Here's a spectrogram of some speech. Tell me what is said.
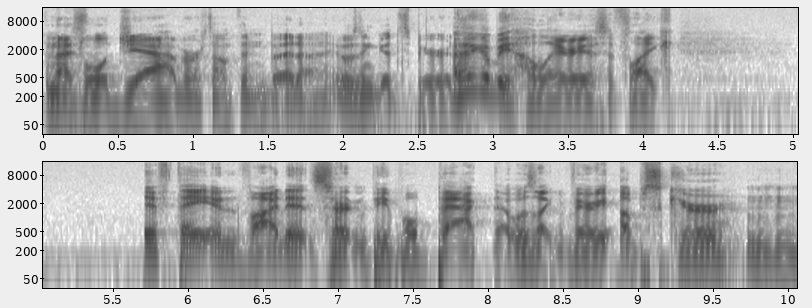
a nice little jab or something. But uh, it was in good spirits. I think it'd be hilarious if like if they invited certain people back that was like very obscure. Mm-hmm.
